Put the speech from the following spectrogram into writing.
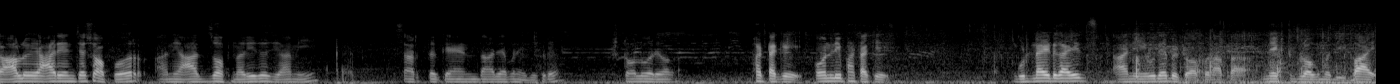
आलोय आर्यनच्या शॉपवर आणि आज झोपणार इथंच आहे आम्ही. सार्थक अँड दाद्या पण आहे तिकडे स्टॉलवर आहे बघा. फटाके ओनली फटाके. गुड नाईट गाईज आणि उद्या भेटू आपण आता नेक्स्ट ब्लॉगमध्ये बाय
